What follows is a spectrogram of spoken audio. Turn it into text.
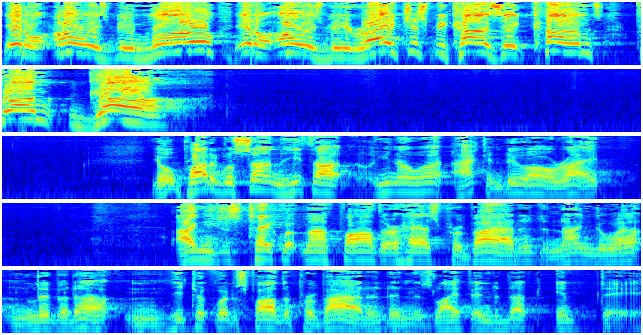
It'll always be moral. It'll always be righteous because it comes from God. The old prodigal son, he thought, you know what? I can do all right. I can just take what my father has provided and I can go out and live it up. And he took what his father provided and his life ended up empty.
